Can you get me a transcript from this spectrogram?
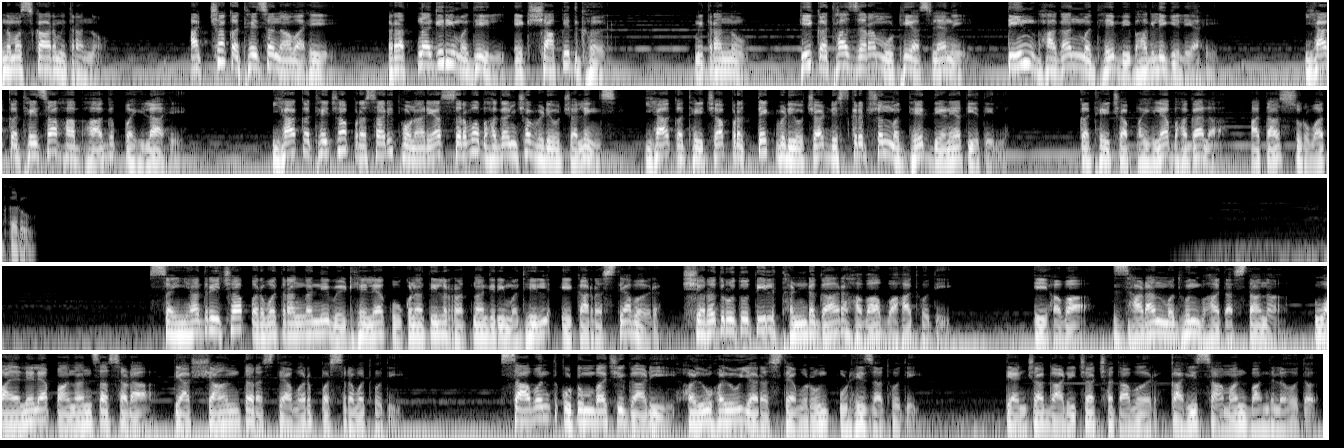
नमस्कार मित्रांनो. आजच्या कथेचं नाव आहे रत्नागिरीमधील एक शापित घर. मित्रांनो ही कथा जरा मोठी असल्याने तीन भागांमध्ये विभागली गेली आहे. ह्या कथेचा हा भाग पहिला आहे. ह्या कथेच्या प्रसारित होणाऱ्या सर्व भागांच्या व्हिडिओच्या लिंक्स ह्या कथेच्या प्रत्येक व्हिडिओच्या डिस्क्रिप्शनमध्ये देण्यात येतील. कथेच्या पहिल्या भागाला आता सुरुवात करू. सह्याद्रीच्या पर्वतरांगांनी वेढलेल्या कोकणातील रत्नागिरीमधील एका रस्त्यावर शरद ऋतूतील थंडगार हवा वाहत होती. ही हवा झाडांमधून वाहत असताना वाळलेल्या पानांचा सडा त्या शांत रस्त्यावर पसरवत होती. सावंत कुटुंबाची गाडी हळूहळू या रस्त्यावरून पुढे जात होती. त्यांच्या गाडीच्या छतावर काही सामान बांधलं होतं.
